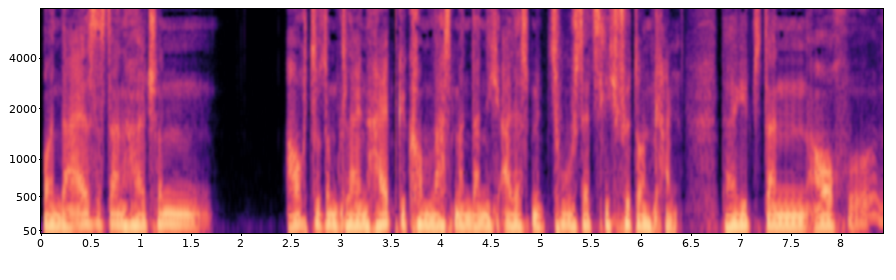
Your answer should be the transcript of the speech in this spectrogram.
Und da ist es dann halt schon auch zu so einem kleinen Hype gekommen, was man dann nicht alles mit zusätzlich füttern kann. Da gibt's dann auch äh,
